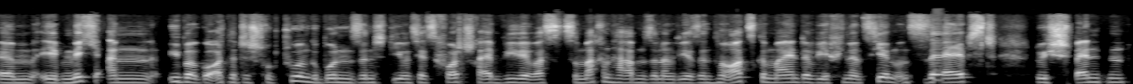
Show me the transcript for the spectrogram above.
ähm, eben nicht an übergeordnete Strukturen gebunden sind, die uns jetzt vorschreiben, wie wir was zu machen haben, sondern wir sind eine Ortsgemeinde, wir finanzieren uns selbst durch Spenden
